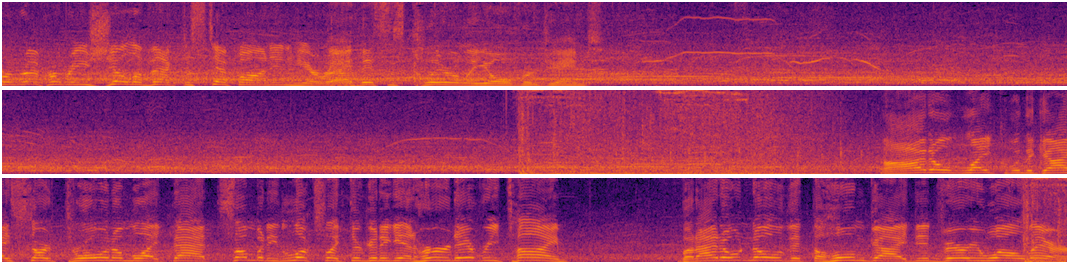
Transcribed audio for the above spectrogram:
For referee Gilles Levesque to step on in here. Yeah, this is clearly over, James. Ah, I don't like when the guys start throwing them like that. Somebody looks like they're going to get hurt every time. But I don't know that the home guy did very well there.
